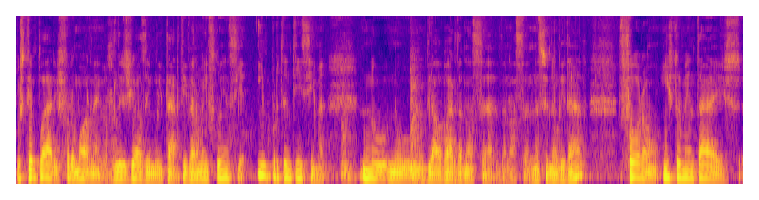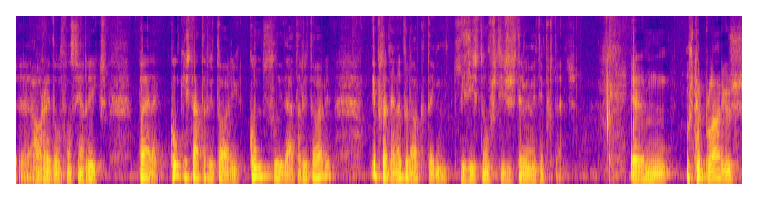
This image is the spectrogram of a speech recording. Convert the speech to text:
os templários foram uma ordem religiosa e militar, tiveram uma influência importantíssima no, no dialbar da nossa, da nossa nacionalidade, foram instrumentais uh, ao rei Dom Afonso Henriques para conquistar território e consolidar território, e portanto é natural que, tem, que existam vestígios extremamente importantes. Um os templários,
